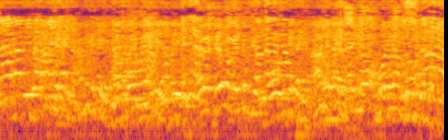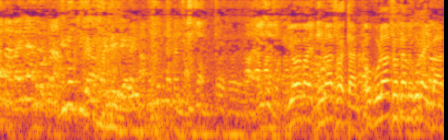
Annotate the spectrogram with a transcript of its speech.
না বাবা আমি আরে ভাই বুড়া শয়তান ও বুড়া শয়তান ওগুলো আইবার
